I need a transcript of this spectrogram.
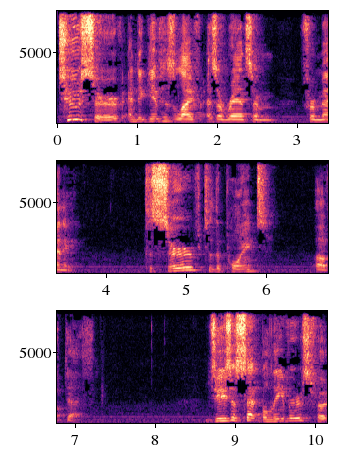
To serve and to give his life as a ransom for many. To serve to the point of death. Jesus set believers for,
